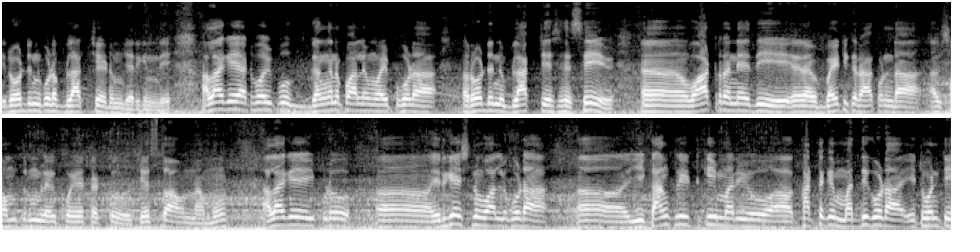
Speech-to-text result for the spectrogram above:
ఈ రోడ్డుని కూడా బ్లాక్ చేయడం జరిగింది. అలాగే అటువైపు గంగనపాలెం వైపు కూడా రోడ్డుని బ్లాక్ చేసేసి వాటర్ అనేది బయటికి రాకుండా అది సముద్రంలోకి పోయేటట్టు చేస్తూ ఉన్నాము. అలాగే ఇప్పుడు ఇరిగేషన్ వాళ్ళు కూడా ఈ కాంక్రీట్కి మరియు కట్టకి మధ్య కూడా ఎటువంటి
